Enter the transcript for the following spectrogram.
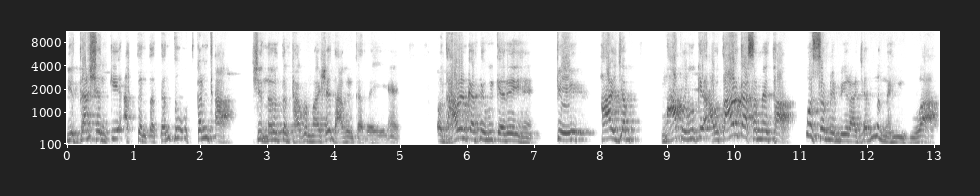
ये दर्शन की अत्यंत अत्यंत उत्कंठा श्री नरोत्तम ठाकुर महाशय धारण कर रहे हैं। और धारण करते हुए कह रहे हैं कि हाय जब महाप्रभु के अवतार का समय था, उस समय मेरा जन्म नहीं हुआ।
